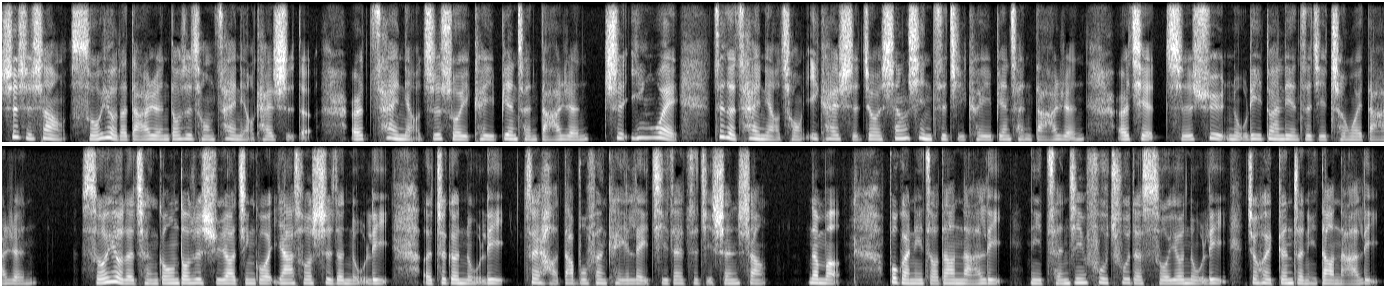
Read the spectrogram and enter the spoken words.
事实上，所有的达人都是从菜鸟开始的，而菜鸟之所以可以变成达人，是因为这个菜鸟从一开始就相信自己可以变成达人，而且持续努力锻炼自己成为达人。所有的成功都是需要经过压缩式的努力，而这个努力最好大部分可以累积在自己身上。那么，不管你走到哪里，你曾经付出的所有努力就会跟着你到哪里。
